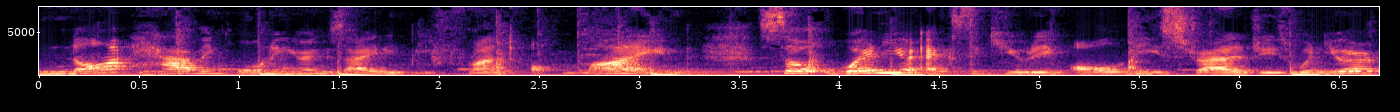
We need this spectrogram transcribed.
not having owning your anxiety be front of mind. So when you're executing all these strategies, when you're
